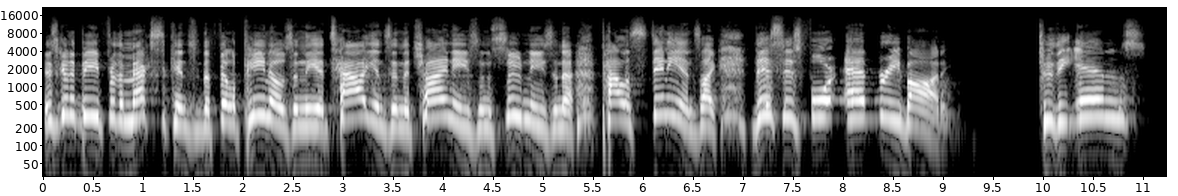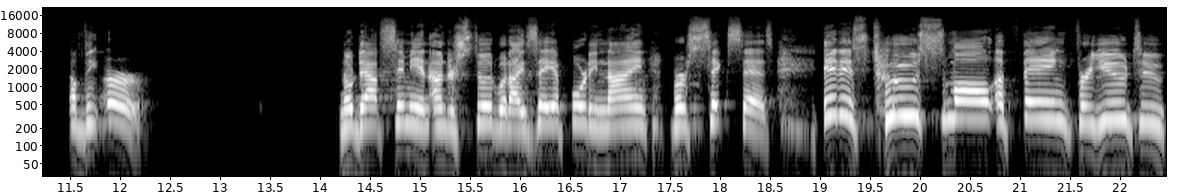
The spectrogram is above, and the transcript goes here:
It's going to be for the Mexicans and the Filipinos and the Italians and the Chinese and the Sudanese and the Palestinians. Like, this is for everybody to the ends of the earth. No doubt Simeon understood what Isaiah 49, verse 6 says. It is too small a thing for you to,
